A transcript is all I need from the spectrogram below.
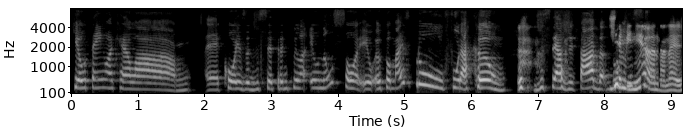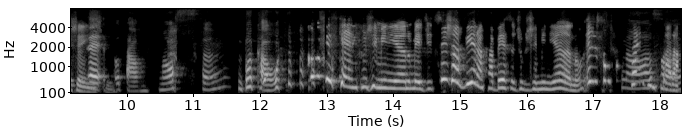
que eu tenho aquela é, coisa de ser tranquila. Eu não sou, eu, eu tô mais pro furacão de ser agitada. Geminiana, né, gente? É, total. Nossa, total. Como vocês querem que o geminiano medite? Vocês já viram a cabeça de um geminiano? Eles são Nossa,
